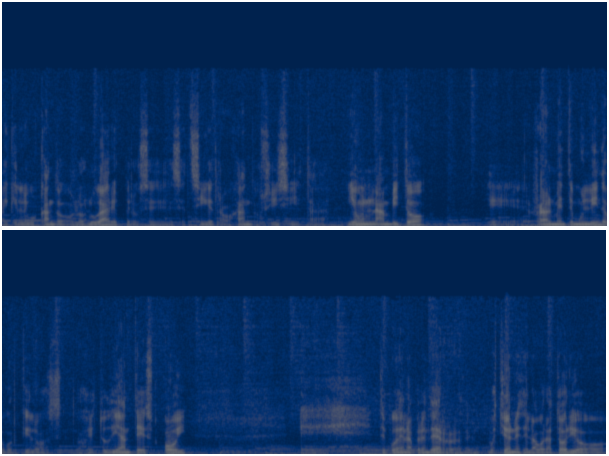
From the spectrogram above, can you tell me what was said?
hay que ir buscando los lugares, pero se, sigue trabajando, sí, sí, está. Y es un ámbito eh, realmente muy lindo porque los, estudiantes hoy eh, te pueden aprender cuestiones de laboratorio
